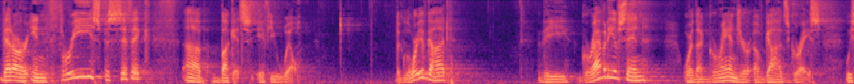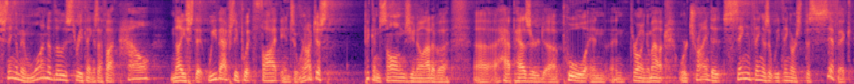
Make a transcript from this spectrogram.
that are in three specific uh, buckets, if you will the glory of God, the gravity of sin, or the grandeur of God's grace. We sing them in one of those three things. I thought, how nice that we've actually put thought into. We're not just picking songs, you know, out of a uh, haphazard uh, pool and, and throwing them out. We're trying to sing things that we think are specific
